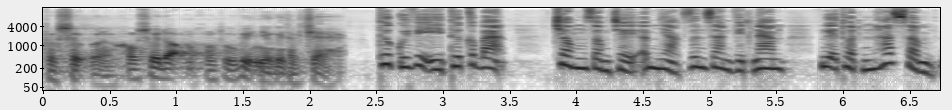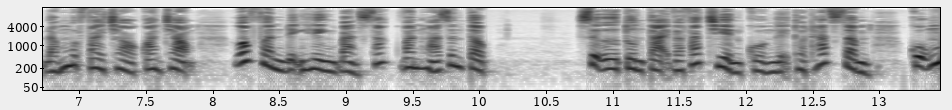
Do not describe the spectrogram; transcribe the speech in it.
thực sự là không sôi động không thú vị như người nhạc trẻ thưa quý vị thưa các bạn trong dòng chảy âm nhạc dân gian Việt Nam, nghệ thuật hát sẩm đóng một vai trò quan trọng, góp phần định hình bản sắc văn hóa dân tộc. Sự tồn tại và phát triển của nghệ thuật hát sẩm cũng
